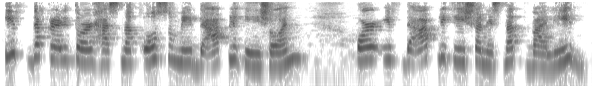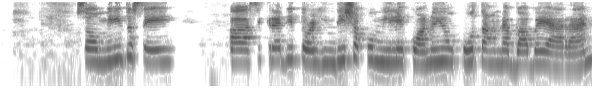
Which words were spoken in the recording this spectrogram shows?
if the creditor has not also made the application, or if the application is not valid. So, meaning to say, uh, si creditor, hindi siya pumili kung ano yung utang na babayaran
